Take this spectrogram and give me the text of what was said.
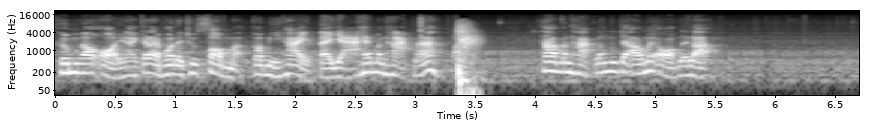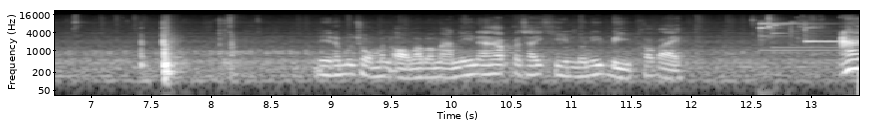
คือมึงเอาออกยังไงก็ได้เพราะในชุดซ่อมอะก็มีให้ แต่อย่าให้มันหักนะ ถ้ามันหักแล้วมึงจะเอาไม่ออกเลยล่ะ นี่ท่านผู้ชมมันออกมาประมาณนี้นะครับ ก็ใช้ครีมตัวนี้บีบเข้าไป อ่า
